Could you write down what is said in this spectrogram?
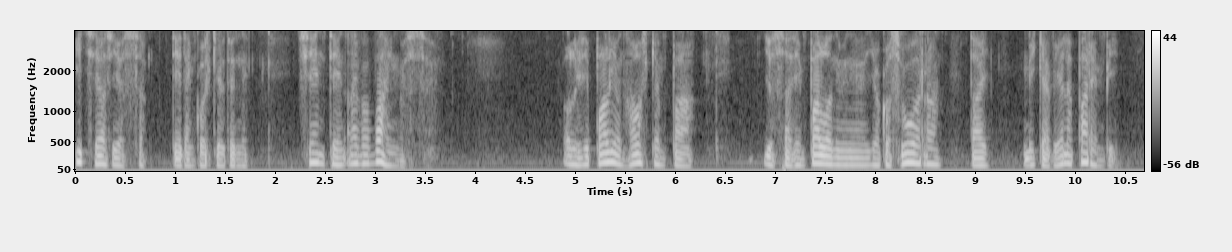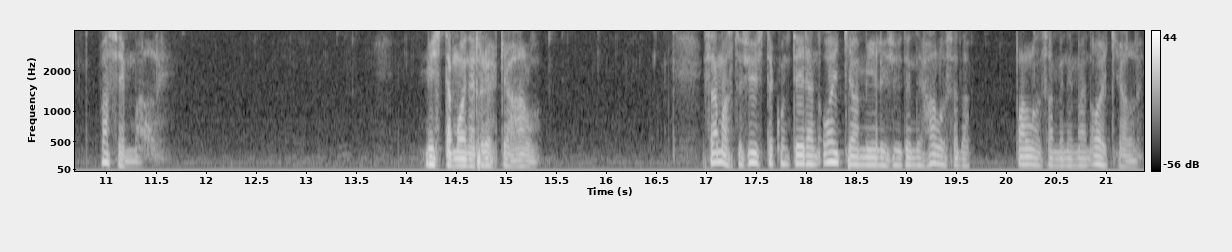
Itse asiassa, teidän korkeutenne, sen teen aivan vahingossa. Olisi paljon hauskempaa, jos saisin palloni menemään joko suoraan tai, mikä vielä parempi, vasemmalle. Mistä moinen röhkeä halu? Samasta syystä kun teidän oikeamielisyytenne halu saada pallonsa menemään oikealle.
